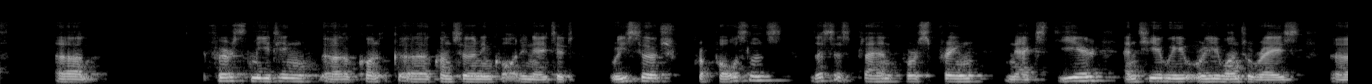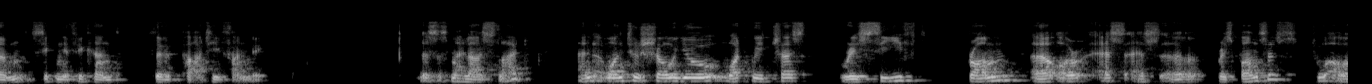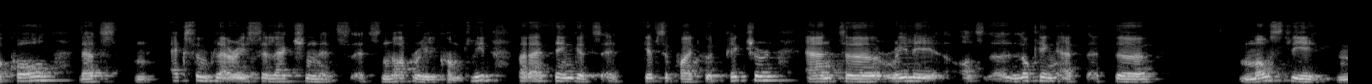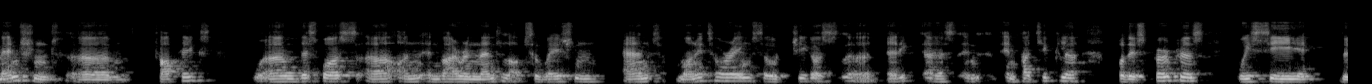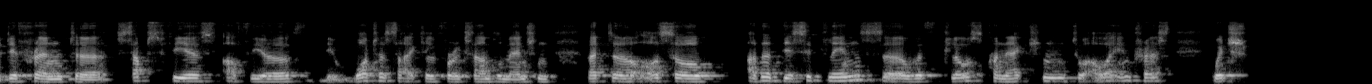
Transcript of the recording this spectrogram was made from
um, first meeting uh, con uh, concerning coordinated research proposals. This is planned for spring next year, and here we really want to raise um, significant third-party funding. This is my last slide, and I want to show you what we just received from uh, or as, as uh, responses to our call. That's an exemplary selection. It's it's not really complete, but I think it's it gives a quite good picture. And uh, really also uh, looking at, at, the mostly mentioned um, topics, um, this was uh, on environmental observation and monitoring. So GGOS, uh, uh, in, in, particular, for this purpose, we see the different uh, subspheres of the Earth, the water cycle, for example, mentioned, but uh, also other disciplines uh, with close connection to our interest, which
